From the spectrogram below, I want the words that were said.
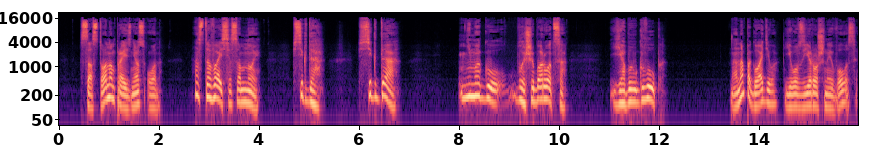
— со стоном произнес он. «Оставайся со мной. Всегда. Всегда. Не могу больше бороться. Я был глуп». Она погладила его взъерошенные волосы.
